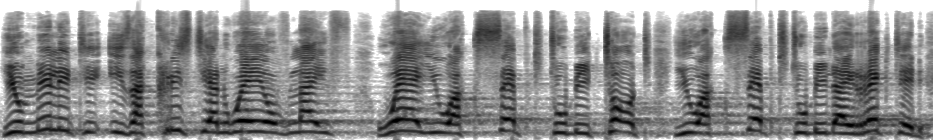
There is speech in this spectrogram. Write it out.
Humility is a Christian way of life where you accept to be taught, you accept to be directed,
